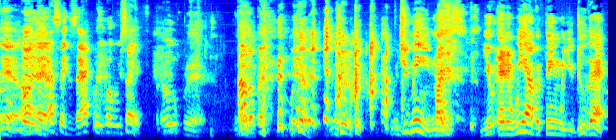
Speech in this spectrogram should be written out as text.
Yeah, uh, hey, that's exactly what we say. Stupid. Oh. what do you mean? Like you and then we have a thing when you do that,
